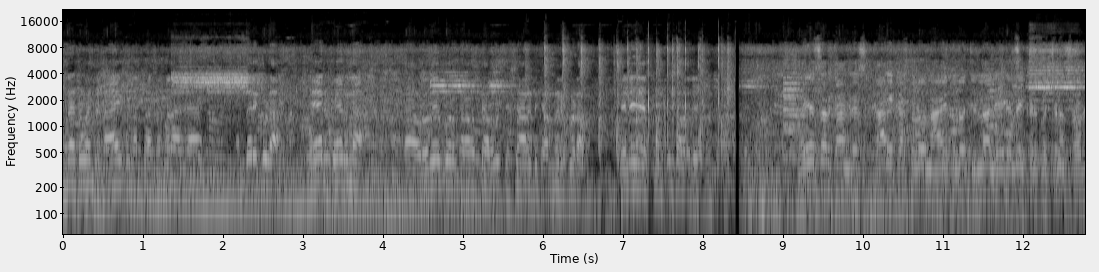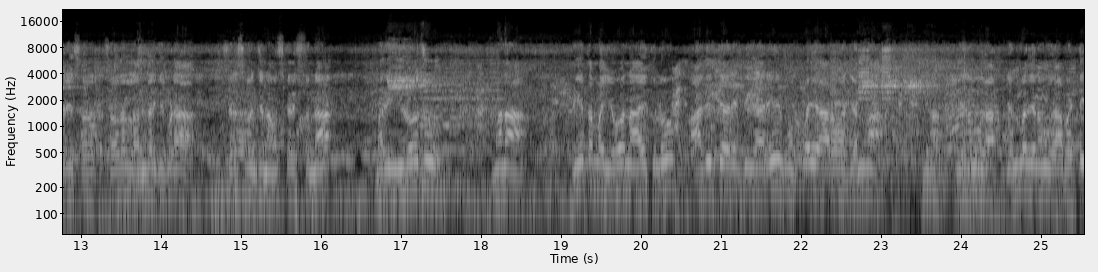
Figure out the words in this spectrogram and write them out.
ఉన్నటువంటి నాయకులంతా సుబ్బరాజ అందరికీ కూడా పేరు పేరున నా హృదయపూర్వక నమస్కారాలు. కిషారెడ్డికి అందరికీ కూడా తెలియజేసుకుంటూ సెలవు చేసుకుంటాను వైఎస్ఆర్ కాంగ్రెస్ కార్యకర్తలు నాయకులు జిల్లా లీడర్లు ఇక్కడికి వచ్చిన సోదరి సోదరులందరికీ కూడా శిరస్సు వంచి నమస్కరిస్తున్నా. మరి ఈరోజు మన ప్రియతమ యువ నాయకులు ఆదిత్యారెడ్డి గారి ముప్పై ఆరవ జన్మ దినముగా జన్మదినం కాబట్టి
